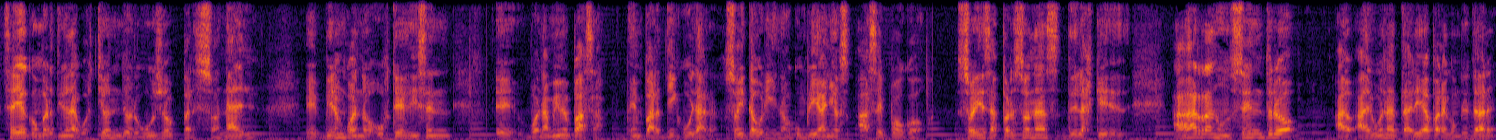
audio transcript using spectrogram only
se haya convertido en una cuestión de orgullo personal. Eh, ¿Vieron cuando ustedes dicen, eh, bueno, a mí me pasa, en particular, soy taurino, cumplí años hace poco. Soy de esas personas de las que agarran un centro alguna tarea para completar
